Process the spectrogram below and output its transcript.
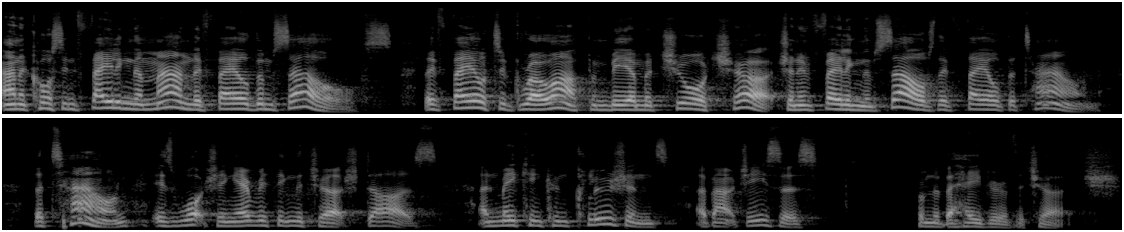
And of course, in failing the man, they failed themselves. They failed to grow up and be a mature church. And in failing themselves, they failed the town. The town is watching everything the church does and making conclusions about Jesus from the behavior of the church.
